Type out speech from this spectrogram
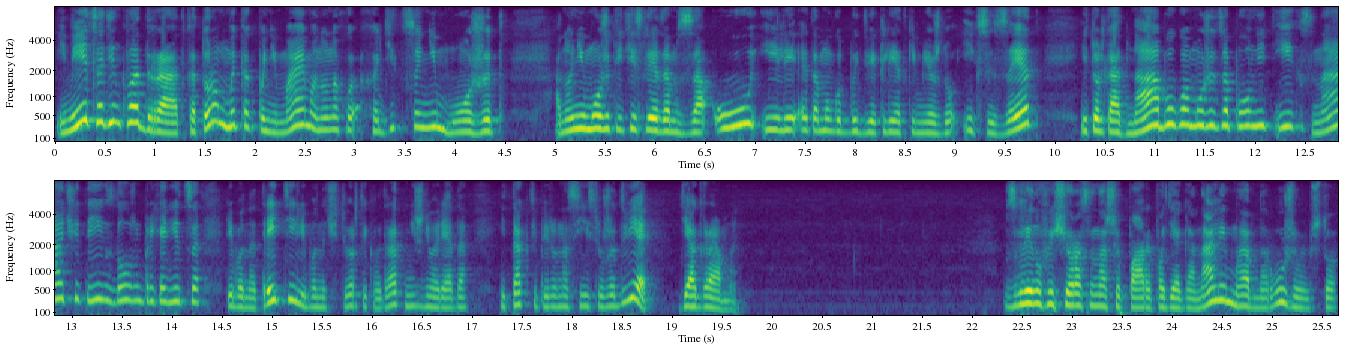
Имеется один квадрат, в котором мы, как понимаем, оно находиться не может. Оно не может идти следом за u, или это могут быть две клетки между x и z, и только одна буква может заполнить их, значит, их должен приходиться либо на третий, либо на четвертый квадрат нижнего ряда. Итак, теперь у нас есть уже две диаграммы. Взглянув еще раз на наши пары по диагонали, мы обнаруживаем, что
